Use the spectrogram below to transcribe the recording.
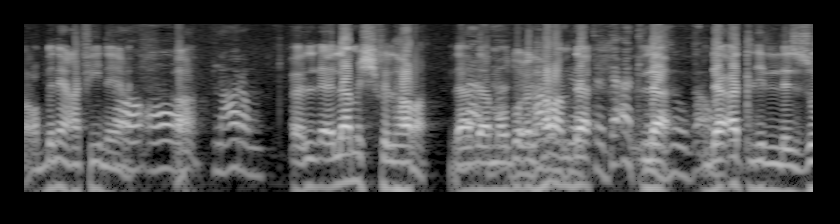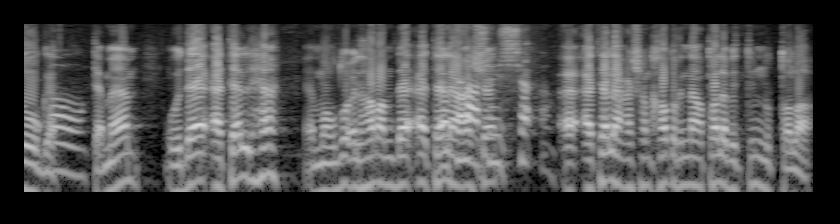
ربنا يعافينا يعني. آه آه الهرم لا مش في الهرم. لا, لا، ده موضوع الهرم ده ده- ده قتل لا الزوجة، آه. ده قتل الزوجه آه. تمام؟ وده قتلها موضوع الهرم ده قتلها عشان عشان الشقة. قتلها عشان خاطر إنها طلبت منه الطلاق.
